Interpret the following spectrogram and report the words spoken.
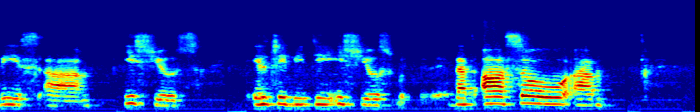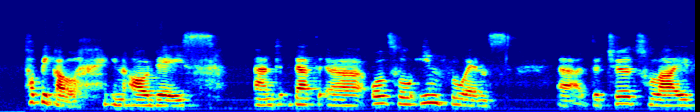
these um, issues, LGBT issues that are so. Um, topical in our days and that uh, also influence uh, the church life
